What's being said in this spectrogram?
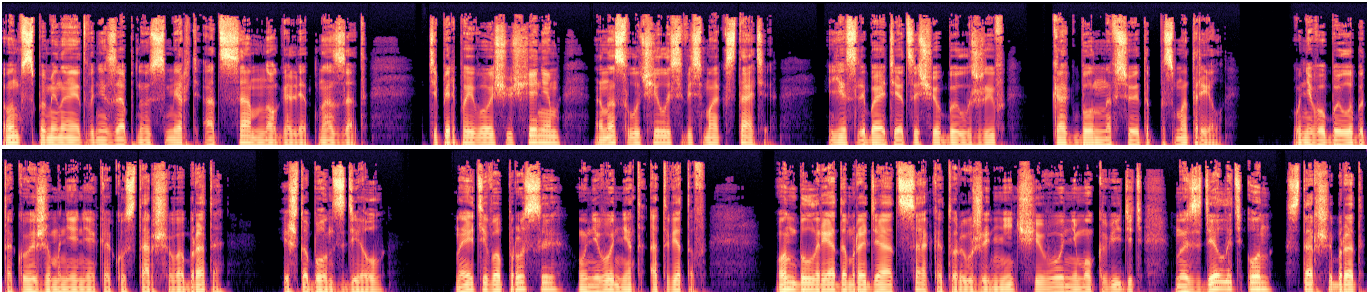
Он вспоминает внезапную смерть отца много лет назад. Теперь, по его ощущениям, она случилась весьма кстати. Если бы отец еще был жив, как бы он на все это посмотрел — у него было бы такое же мнение, как у старшего брата? И что бы он сделал? На эти вопросы у него нет ответов. Он был рядом ради отца, который уже ничего не мог видеть, но сделать он, старший брат,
